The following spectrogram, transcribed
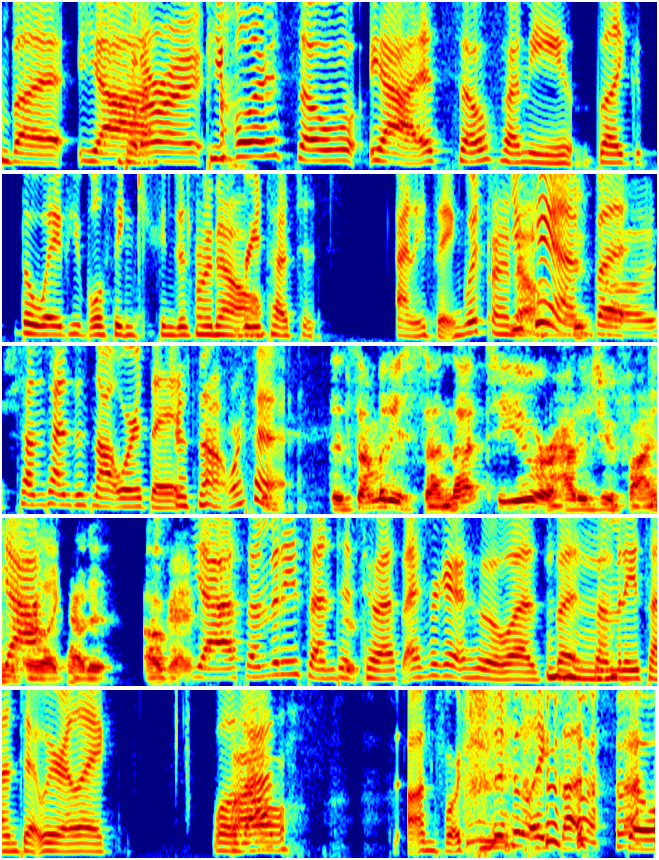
But yeah, But all right. people are so yeah, it's so funny like the way people think you can just retouch it anything, which you can, Oh, but gosh. sometimes it's not worth it. It's not worth it. Did somebody send that to you, or how did you find it, or like how did? Okay. Yeah, somebody sent it to us. I forget who it was, but Mhm. somebody sent it. We were like, well, Wow. that's unfortunate. like that's so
